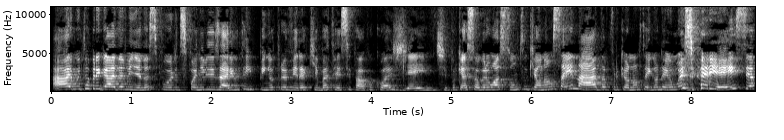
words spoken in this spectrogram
Ai, muito obrigada, meninas, por disponibilizarem um tempinho pra vir aqui bater esse papo com a gente, porque é sobre um assunto que eu não sei nada, porque eu não tenho nenhuma experiência.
